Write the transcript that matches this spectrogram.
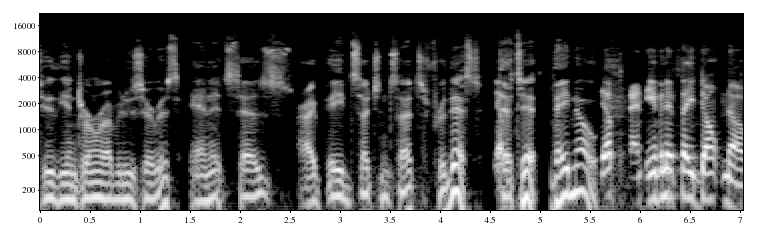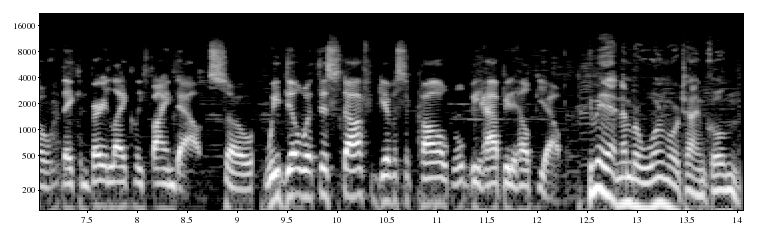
to the Internal Revenue Service, and it says, I paid such and such for this. Yep. That's it. They know. Yep. And even if they don't know, they can very likely find out. So we deal with this stuff. Give us a call. We'll be happy to help you out. Give me that number one more time, Colton.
